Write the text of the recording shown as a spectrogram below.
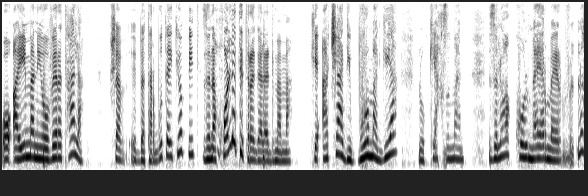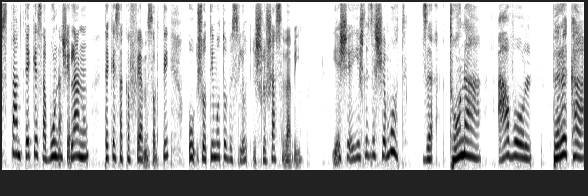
או האם אני עוברת הלאה? עכשיו, בתרבות האתיופית זה נכון לתת רגע לדממה, כי עד שהדיבור מגיע, לוקח זמן. זה לא הכל מהר מהר, ולא סתם טקס הבונה שלנו, טקס הקפה המסורתי, שותים אותו בשלושה סבבים. יש, יש לזה שמות, זה טונה, אבול, ברקע,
